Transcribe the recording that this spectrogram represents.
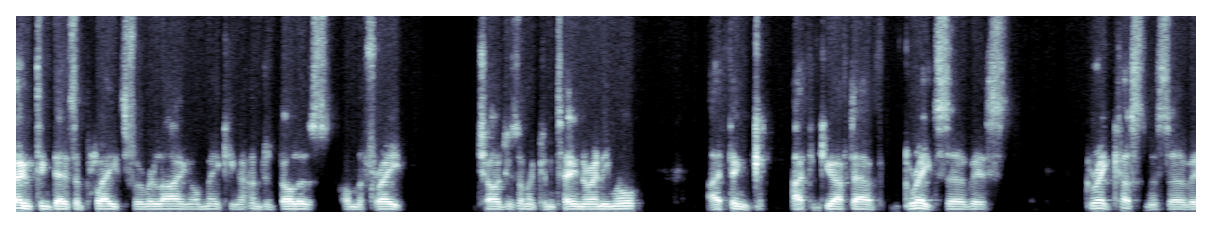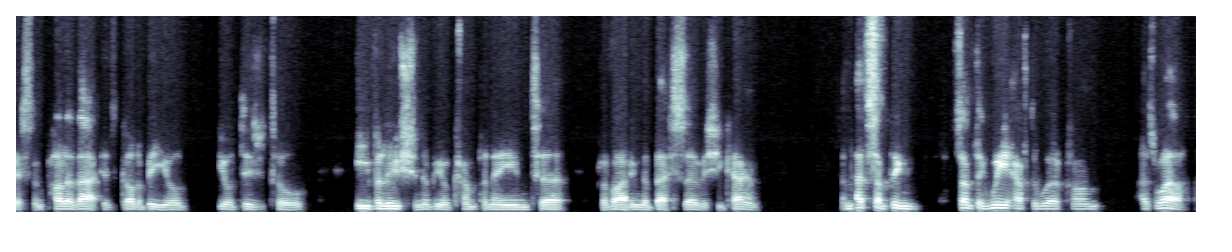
don't think there's a place for relying on making $100 on the freight charges on a container anymore. I think I think you have to have great service, great customer service, and part of that has got to be your your digital evolution of your company into providing the best service you can. And that's something something we have to work on as well,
